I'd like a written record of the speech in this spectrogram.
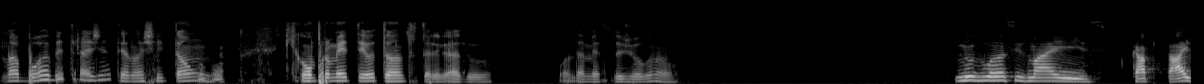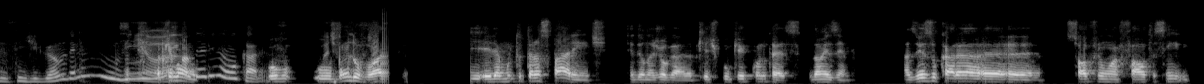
uma boa arbitragem até. Não achei tão Uhum. que comprometeu tanto, tá ligado? O andamento do jogo, não. Nos lances mais capitais, assim, digamos, ele não vi Sim, nenhum eu- Porque, mano, dele, não, cara. O, o bom do VAR, ele é muito transparente, entendeu, na jogada. Porque, tipo, o que que acontece? Vou dar um exemplo. Às vezes o cara é, sofre uma falta, assim,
